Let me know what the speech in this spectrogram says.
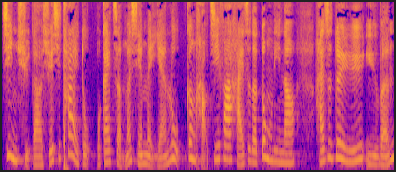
进取的学习态度，我该怎么写美言录更好激发孩子的动力呢？孩子对于语文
